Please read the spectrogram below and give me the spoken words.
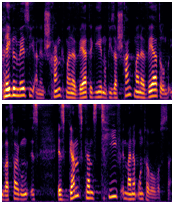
regelmäßig an den Schrank meiner Werte gehen und dieser Schrank meiner Werte und Überzeugungen ist, ist ganz, ganz tief in meinem Unterbewusstsein.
